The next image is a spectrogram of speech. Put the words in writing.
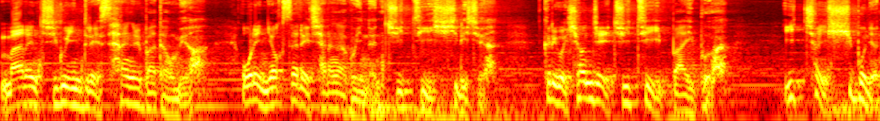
많은 지구인들의 사랑을 받아오며 오랜 역사를 자랑하고 있는 GTA 시리즈 그리고 현재 GTA 5 2015년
